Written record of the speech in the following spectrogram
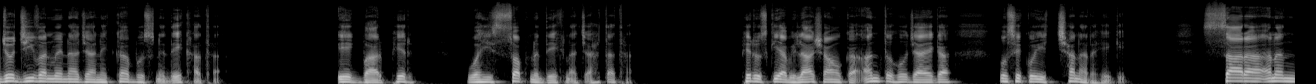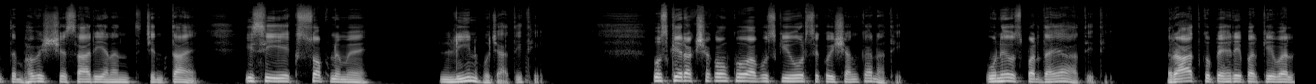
जो जीवन में न जाने कब उसने देखा था। एक बार फिर वही स्वप्न देखना चाहता था। फिर उसकी अभिलाषाओं का अंत हो जाएगा, उसे कोई इच्छा न रहेगी। सारा अनंत भविष्य, सारी अनंत चिंताएँ इसी एक स्वप्न में लीन हो जाती थीं। उसके रक्षकों को अब उसकी ओर से कोई शंका न थी। उन्हें उस पर दया आती थी। रात को पहरे पर केवल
